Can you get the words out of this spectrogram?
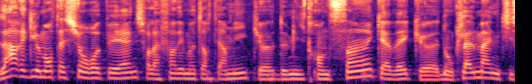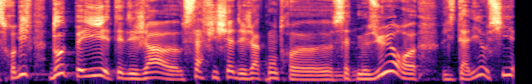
la réglementation européenne sur la fin des moteurs thermiques euh, 2035, avec euh, donc l'Allemagne qui se rebiffe. D'autres pays étaient déjà euh, s'affichaient déjà contre euh, cette mesure. L'Italie aussi,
